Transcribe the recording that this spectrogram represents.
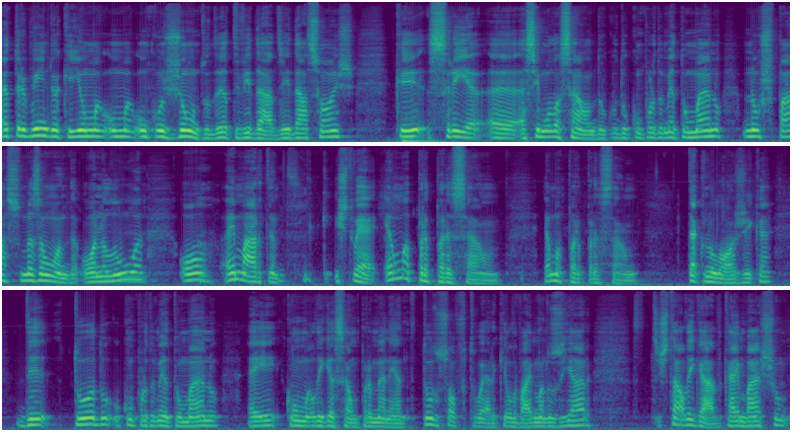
atribuindo aqui uma, uma, um conjunto de atividades e de ações que seria uh, a simulação do, do, comportamento humano no espaço, mas aonde? Ou na Lua ou em Marte. Isto é, é uma preparação, é uma preparação tecnológica de todo o comportamento humano aí com uma ligação permanente. Todo o software que ele vai manusear está ligado cá embaixo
